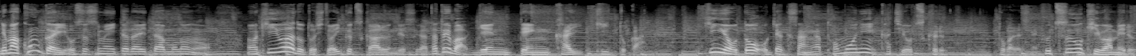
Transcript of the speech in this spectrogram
でまあ今回おすすめいただいたもののキーワードとしてはいくつかあるんですが例えば原点回帰とか企業とお客さんが共に価値を作るとかですね普通を極める。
